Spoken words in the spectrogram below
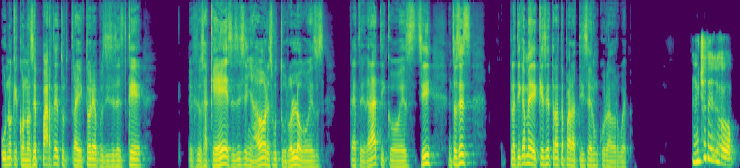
uno que conoce parte de tu trayectoria, pues dices, es que, o sea, ¿qué es? Es diseñador, es futurólogo, es catedrático, es, sí. Entonces, platícame de qué se trata para ti ser un curador web. Mucho de lo,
